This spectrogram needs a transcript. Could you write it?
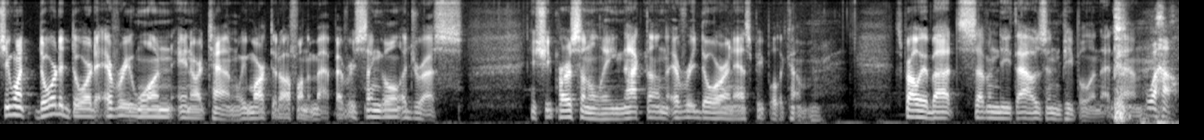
she went door to door to everyone in our town. We marked it off on the map, every single address. And she personally knocked on every door and asked people to come. It's probably about 70,000 people in that town. Wow.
